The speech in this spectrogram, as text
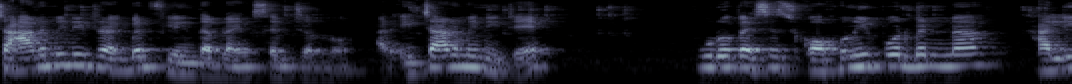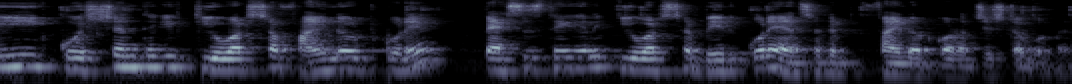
চার মিনিট রাখবেন ফিল দ্য ব্ল্যাঙ্কসের জন্য। আর এই চার মিনিটে পুরো প্যাসেজ কখনোই পড়বেন না। খালি কোয়েশ্চেন থেকে কিওয়ার্ডসটা ফাইন্ড আউট করে প্যাসেজ থেকে খালি কিওয়ার্ডসটা বের করে অ্যান্সারটা ফাইন্ড আউট করার চেষ্টা করবেন।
